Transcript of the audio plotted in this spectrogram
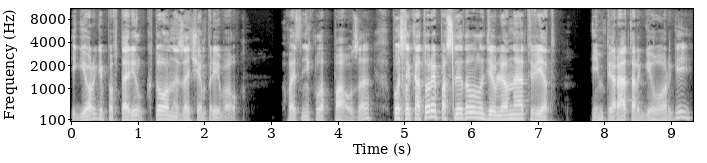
и Георгий повторил, кто он и зачем прибыл. Возникла пауза, после которой последовал удивленный ответ. «Император Георгий?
